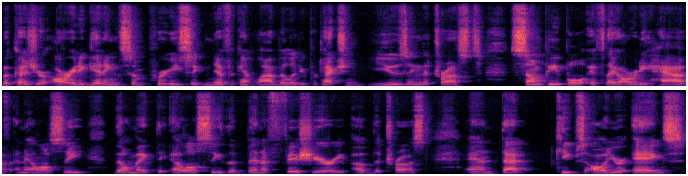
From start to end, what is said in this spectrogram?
because you're already getting some pretty significant liability protection using the trusts. Some people, if they already have an LLC, they'll make the LLC the beneficiary of the trust. And that keeps all your eggs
